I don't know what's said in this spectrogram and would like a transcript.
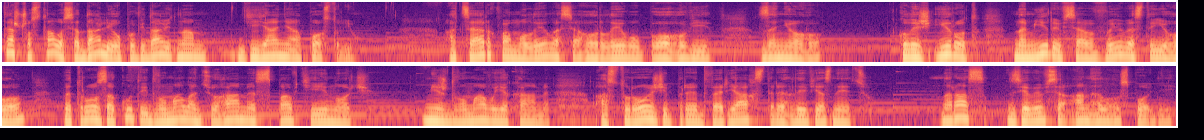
Те, що сталося далі, оповідають нам діяння апостолів. А церква молилася горливо Богові за нього. Коли ж Ірод намірився вивести його, Петро, закутий двома ланцюгами, спав тієї ночі між двома вояками, а сторожі при дверях стерегли в'язницю. Нараз з'явився ангел Господній,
